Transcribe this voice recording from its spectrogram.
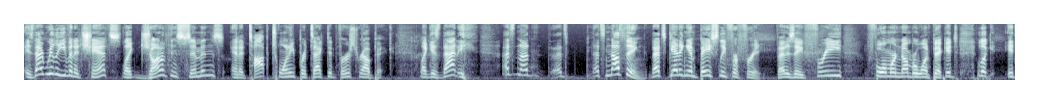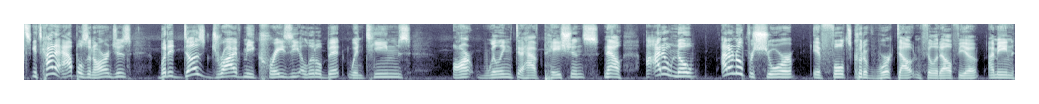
is that really even a chance? Like Jonathan Simmons and a top twenty protected first round pick. Like is that that's not that's that's nothing. That's getting him basically for free. That is a free former number one pick. It, look, it's it's kind of apples and oranges, but it does drive me crazy a little bit when teams aren't willing to have patience. Now, I don't know. I don't know for sure if Fultz could have worked out in Philadelphia. I mean,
